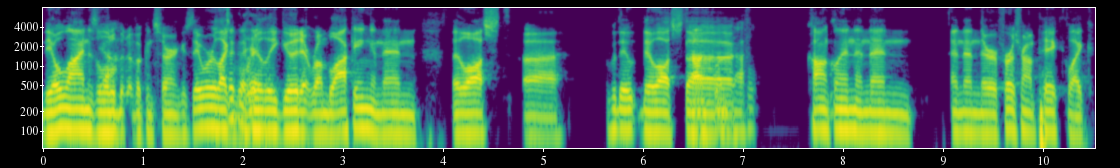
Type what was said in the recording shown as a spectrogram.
The O line is a little bit of a concern because they were like took a hit. really good at run blocking, and then they lost. uh Who they they lost uh, Conklin, Conklin, and then and then their first round pick like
